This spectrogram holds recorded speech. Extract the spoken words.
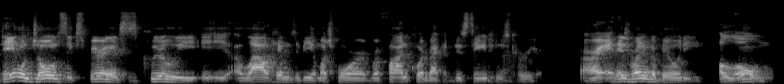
Daniel Jones' experience has clearly allowed him to be a much more refined quarterback at this stage in his career. All right, and his running ability alone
